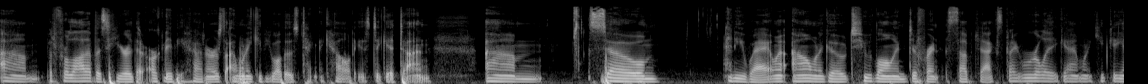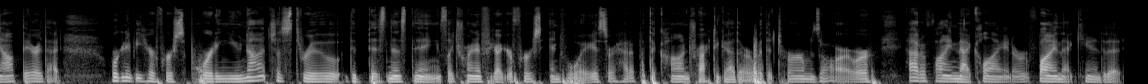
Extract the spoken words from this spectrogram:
Um, but for a lot of us here that are going to be headhunters, I want to give you all those technicalities to get done. Um, so anyway, I don't want to go too long in different subjects, but I really, again, want to keep getting out there that we're going to be here for supporting you, not just through the business things like trying to figure out your first invoice or how to put the contract together, what the terms are, or how to find that client or find that candidate.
